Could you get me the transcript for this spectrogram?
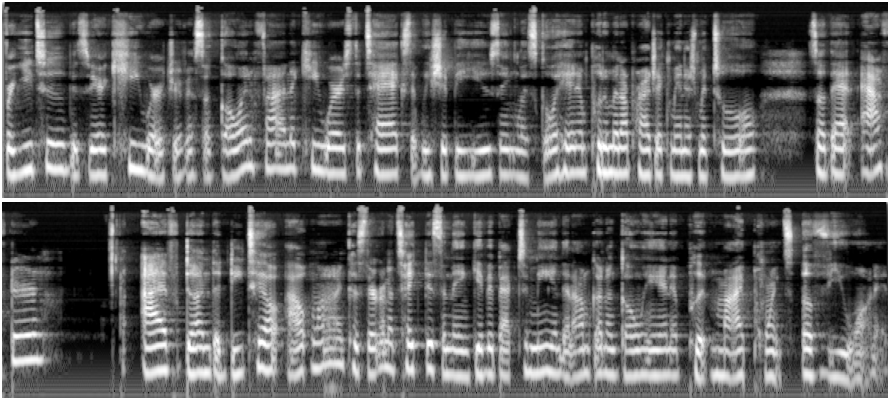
for YouTube, it's very keyword driven. So go and find the keywords, the tags that we should be using. Let's go ahead and put them in our project management tool so that after I've done the detail outline, because they're going to take this and then give it back to me, and then I'm going to go in and put my points of view on it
